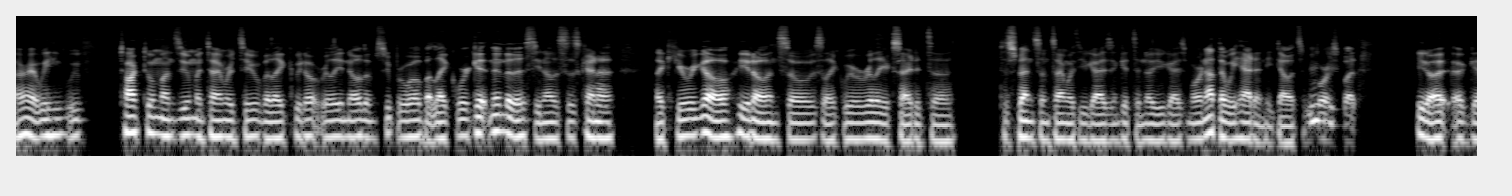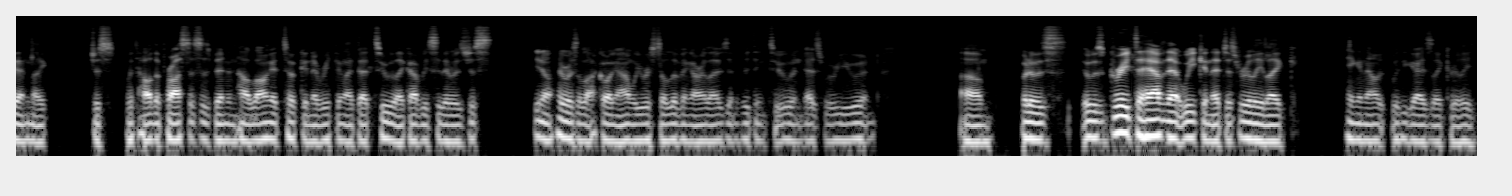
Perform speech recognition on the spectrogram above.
all right, we we've talked to them on Zoom a time or two, but like we don't really know them super well. But like we're getting into this, you know, this is kind of like here we go, you know. And so it was like we were really excited to to spend some time with you guys and get to know you guys more. Not that we had any doubts, of course, but you know, again, like just with how the process has been and how long it took and everything like that too. Like obviously there was just you know there was a lot going on. We were still living our lives and everything too, and as were you. And um, but it was it was great to have that weekend that just really like hanging out with you guys like really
